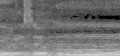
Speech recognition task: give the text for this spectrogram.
So of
